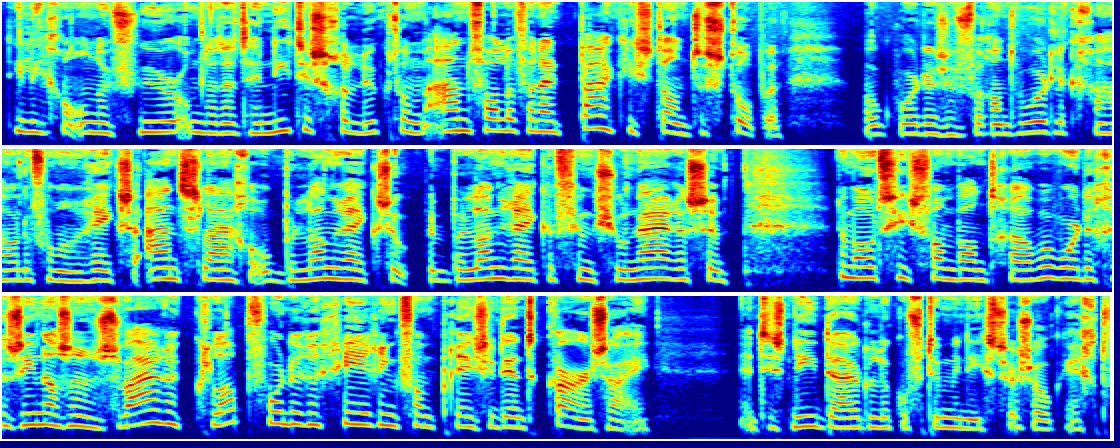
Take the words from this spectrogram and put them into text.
Die liggen onder vuur omdat het hen niet is gelukt om aanvallen vanuit Pakistan te stoppen. Ook worden ze verantwoordelijk gehouden voor een reeks aanslagen op belangrijke, functionarissen. De moties van wantrouwen worden gezien als een zware klap voor de regering van president Karzai. Het is niet duidelijk of de ministers ook echt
